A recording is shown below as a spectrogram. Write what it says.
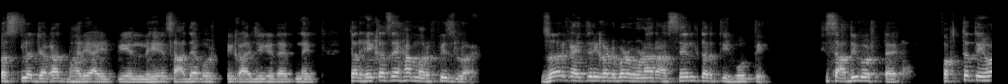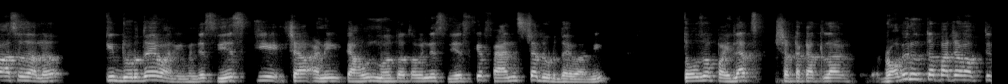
कसलं जगात भारी आयपीएल हे साध्या गोष्टी काळजी घेता येत नाहीत. तर हे कसं आहे हा मर्फीज लॉ आहे. जर काहीतरी गडबड होणार असेल तर ती होते. ही साधी गोष्ट आहे. फक्त तेव्हा असं झालं की दुर्दैवानी म्हणजे सीएसकेच्या आणि त्याहून महत्वाचं म्हणजे सीएसके फॅन्सच्या दुर्दैवानी तो जो पहिल्याच षटकातला रॉबिन उत्तपाच्या बाबतीत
